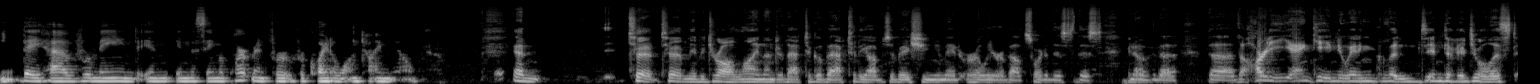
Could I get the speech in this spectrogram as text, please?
they have remained in in the same apartment for for quite a long time now. And to to maybe draw a line under that to go back to the observation you made earlier about sort of this this you know the the the hardy Yankee New England individualist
